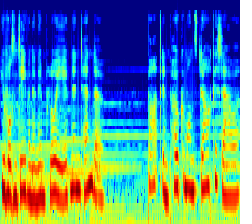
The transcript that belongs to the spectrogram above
He wasn't even an employee of Nintendo. But in Pokemon's darkest hour,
